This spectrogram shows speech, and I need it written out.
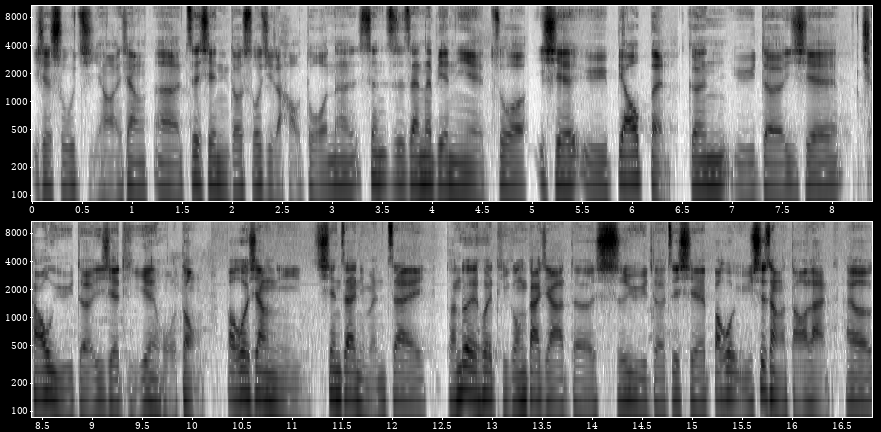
一些书籍哈，像呃这些你都收集了好多，那甚至在那边你也做一些鱼标本跟鱼的一些敲鱼的一些体验活动，包括像你现在你们在团队会提供大家的食鱼的这些，包括鱼市场的导览，还有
